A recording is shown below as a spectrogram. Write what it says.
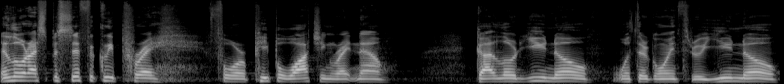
And Lord, I specifically pray for people watching right now. God, Lord, you know what they're going through. You know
